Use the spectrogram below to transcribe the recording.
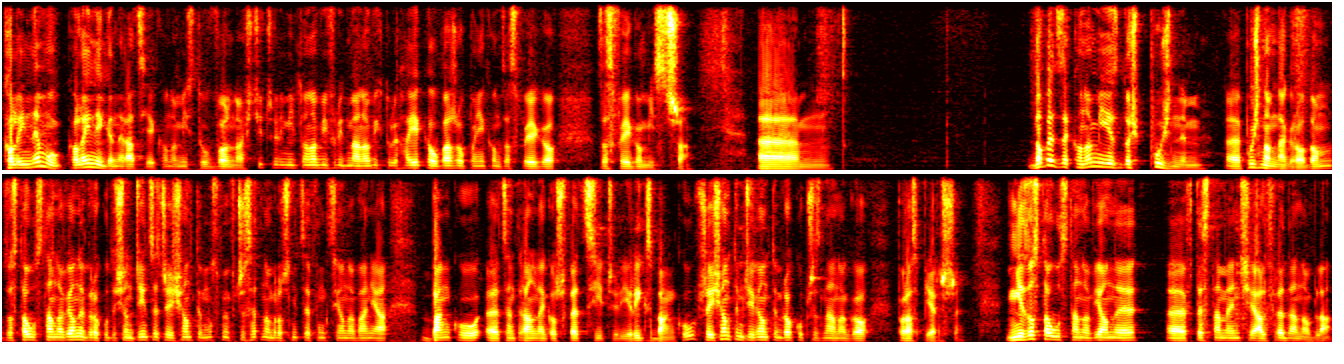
kolejnemu, kolejnej generacji ekonomistów wolności, czyli Miltonowi Friedmanowi, który Hayeka uważał poniekąd za swojego, za swojego mistrza. Nobel z ekonomii jest dość późnym, e, późną nagrodą. Został ustanowiony w roku 1968 w 300. rocznicę funkcjonowania Banku e, Centralnego Szwecji, czyli Riksbanku. W 1969 roku przyznano go po raz pierwszy. Nie został ustanowiony e, w testamencie Alfreda Nobla.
